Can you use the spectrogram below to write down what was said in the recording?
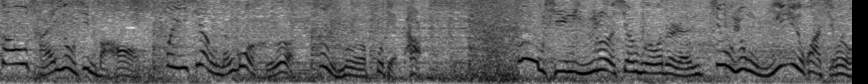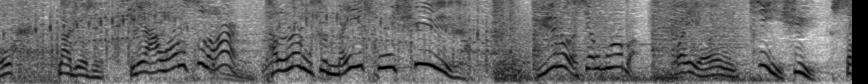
招财又进宝，飞象能过河，自摸不点炮。不听娱乐香饽饽的人，就用一句话形容，那就是俩王四个二，他愣是没出去。娱乐香饽饽，欢迎继续收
